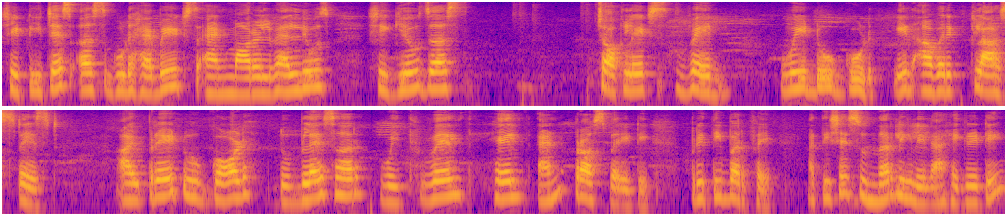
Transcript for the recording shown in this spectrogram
she teaches us good habits and moral values she gives us chocolates when we do good in our class test I pray to God to bless her with wealth health and prosperity. Preeti Barfe अतिशय सुंदर लिहिलेलं आहे ग्रीटिंग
